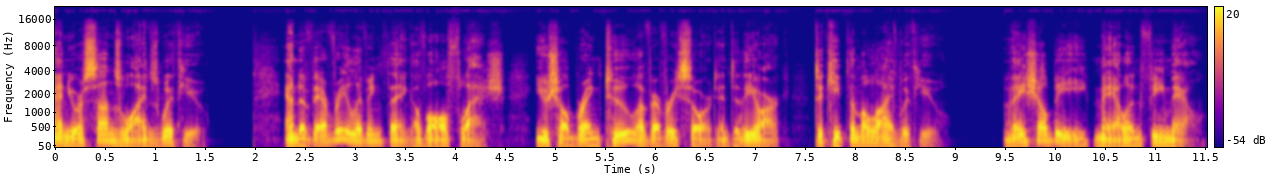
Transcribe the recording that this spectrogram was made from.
and your sons' wives with you. And of every living thing of all flesh, you shall bring two of every sort into the ark, to keep them alive with you. They shall be male and female.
